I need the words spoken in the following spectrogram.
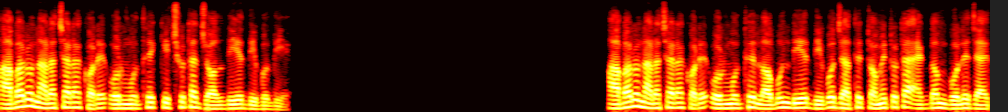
আবারও নাড়াচাড়া করে ওর মধ্যে কিছুটা জল দিয়ে দিব দিয়ে। আবারও নাড়াচাড়া করে ওর মধ্যে লবণ দিয়ে দিব যাতে টমেটোটা একদম গলে যায়।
